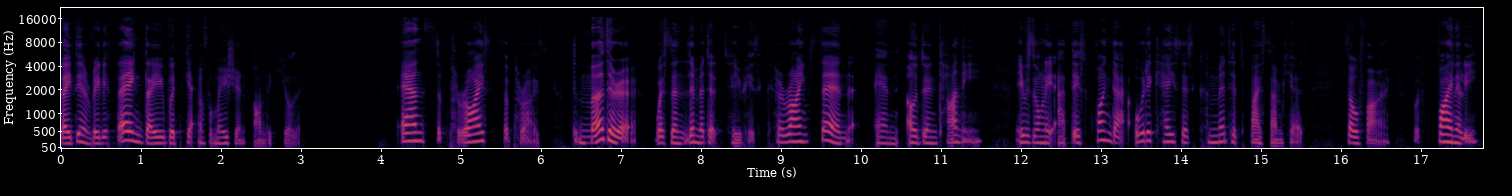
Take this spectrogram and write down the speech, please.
they didn't really think they would get information on the killer. And surprise, surprise, the murderer wasn't limited to his crime scene in Udon Thani. It was only at this point that all the cases committed by Samkiat so far were finally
